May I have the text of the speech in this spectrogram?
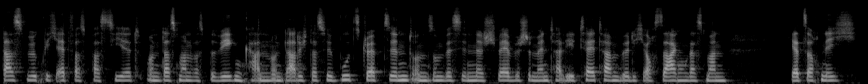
dass wirklich etwas passiert und dass man was bewegen kann. Und dadurch, dass wir bootstrapped sind und so ein bisschen eine schwäbische Mentalität haben, würde ich auch sagen, dass man jetzt auch nicht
